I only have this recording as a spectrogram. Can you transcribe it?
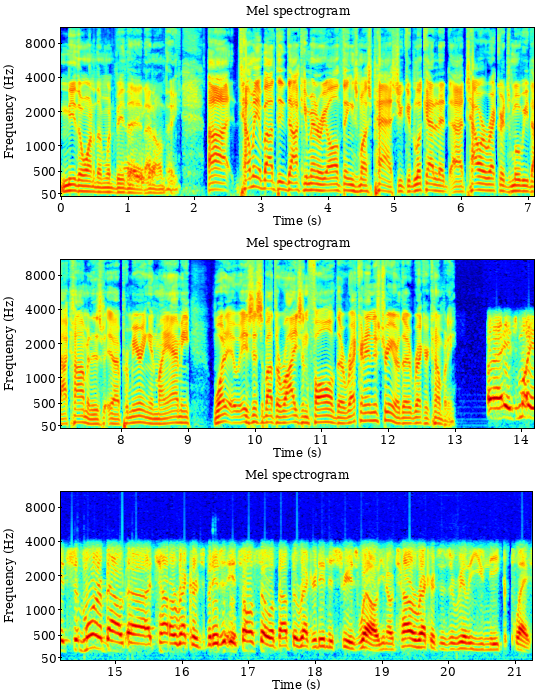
neither one of them would be there. I don't think. Uh, tell me about the documentary "All Things Must Pass." You could look at it at uh, TowerRecordsMovie.com. It is uh, premiering in Miami. What is this about? The rise and fall of the record industry or the record company? Uh, it's more it's more about uh, Tower Records, but it, it's also about the record industry as well. You know, Tower Records is a really unique place.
